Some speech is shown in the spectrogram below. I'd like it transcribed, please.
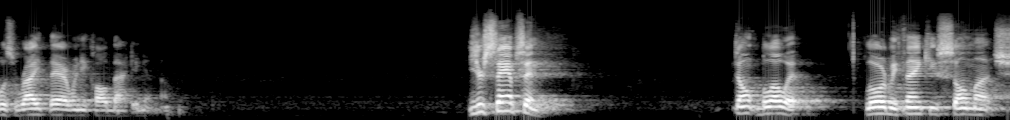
was right there when he called back again, though. You're Samson. Don't blow it. Lord, we thank you so much.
